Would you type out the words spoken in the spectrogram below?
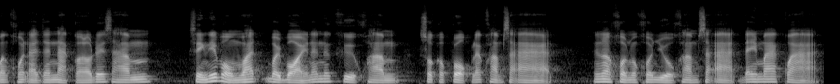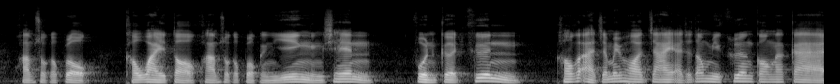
บางคนอาจจะหนักกว่าเราด้วยซ้ำสิ่งที่ผมวัดบ่อยๆ นั่นก็คือความสกปรกและความสะอาด แน่นอนคนบางคนอยู่ความสะอาดได้มากกว่าความสกปรก เขาไวต่อความสกปรกอย่างยิ่ง อย่างเช่น ฝุ่นเกิดขึ้น เขาก็อาจจะไม่พอใจ อาจจะต้องมีเครื่องกรองอากาศ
